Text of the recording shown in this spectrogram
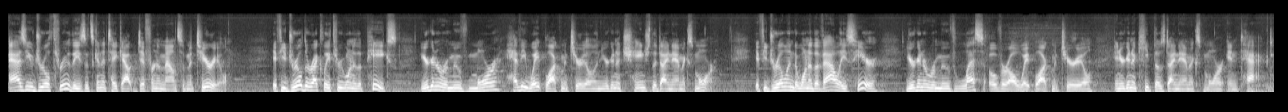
as you drill through these, it's gonna take out different amounts of material. If you drill directly through one of the peaks, you're gonna remove more heavy weight block material and you're gonna change the dynamics more. If you drill into one of the valleys here, you're gonna remove less overall weight block material and you're gonna keep those dynamics more intact.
